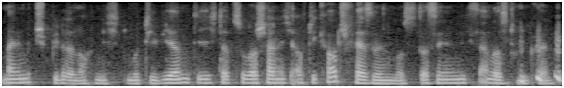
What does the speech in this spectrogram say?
meine Mitspieler noch nicht motivieren, die ich dazu wahrscheinlich auf die Couch fesseln muss, dass sie nichts anderes tun können.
